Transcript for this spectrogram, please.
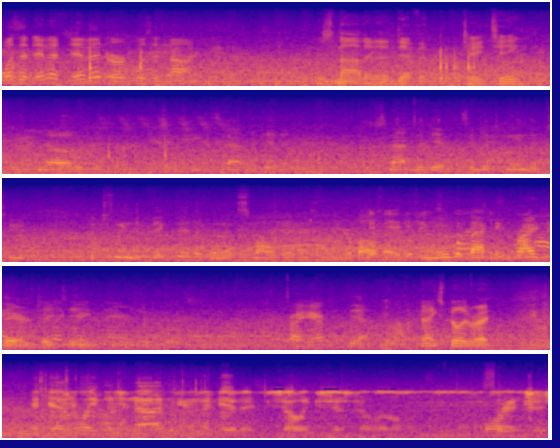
was it in a divot or was it not? It was not in a divot, JT. No, it's not in the divot. It's not in the divot. It's in between the two, between the big divot and the small divot where your ball If it- is. if If you was move it back forward, in right behind, there, like right JT. Right here. Yeah. Thanks, Billy Ray. It definitely was not in the divot, so it's just a little four inches,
